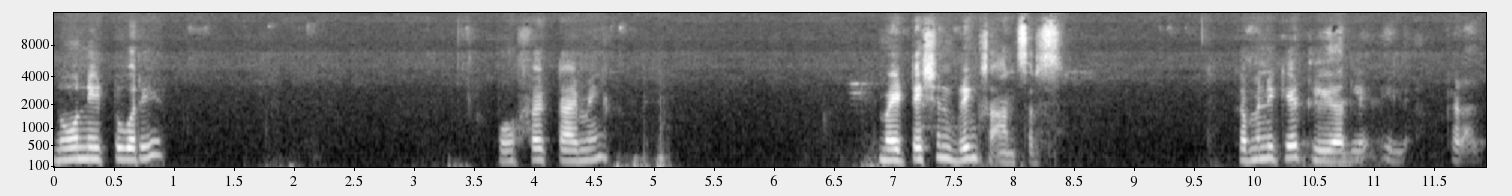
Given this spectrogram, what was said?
No need to worry. Perfect timing. Meditation brings answers. Communicate clearly ಇಲ್ಲೇ ಕೆಳಗೆ.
